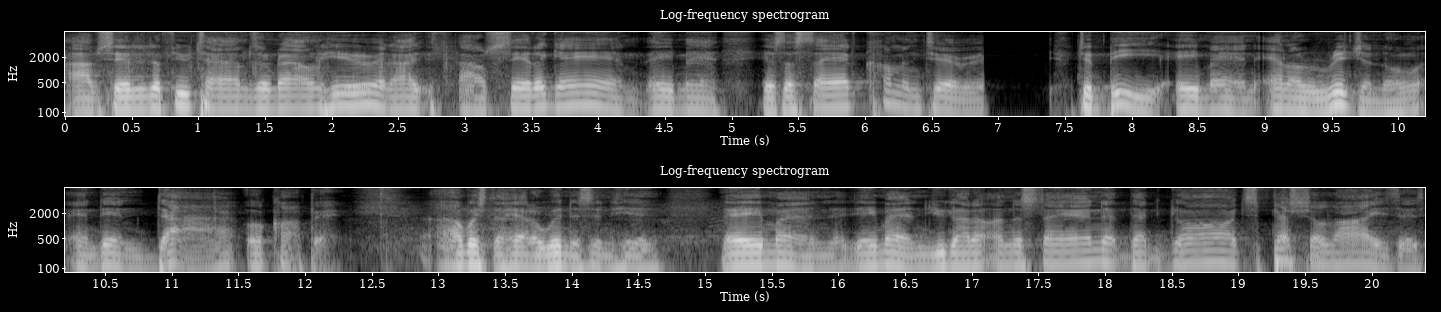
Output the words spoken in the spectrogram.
I've said it a few times around here, and I, I'll say it again, amen. It's a sad commentary to be, amen, an original and then die a copy. I wish I had a witness in here. Amen. Amen. You got to understand that God specializes.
